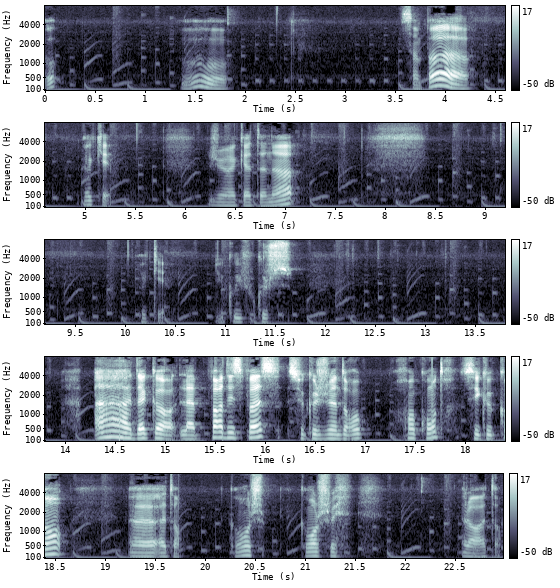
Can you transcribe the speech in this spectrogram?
Oh. Oh. Sympa. Ok. J'ai un katana. Ok. Du coup, il faut que je... Ah, d'accord. La part d'espace, ce que je viens de ren- rencontre, c'est que quand... Euh, attends. Comment je... Comment je fais? Alors, attends.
